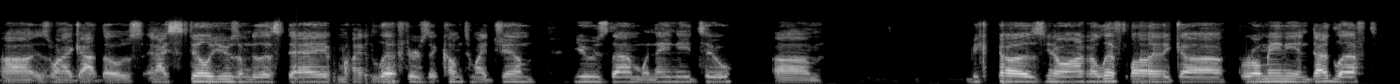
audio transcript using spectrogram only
uh, is when I got those, and I still use them to this day. My lifters that come to my gym use them when they need to. Um, because you know on a lift like uh, Romanian deadlift,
